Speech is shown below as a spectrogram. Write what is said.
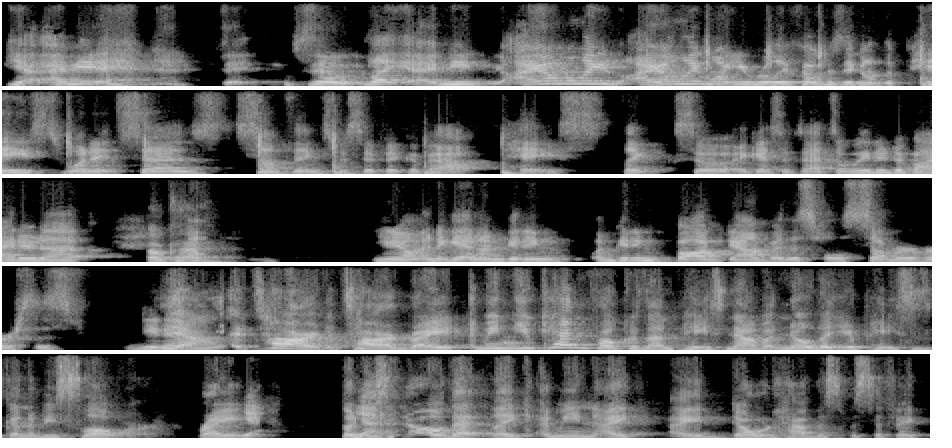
yeah i mean so like i mean i only i only want you really focusing on the pace when it says something specific about pace. Like so i guess if that's a way to divide it up okay. um, you know and again i'm getting i'm getting bogged down by this whole summer versus you know. Yeah it's hard it's hard right? I mean you can focus on pace now but know that your pace is going to be slower right? Yeah. so yeah. just know that like i mean i i don't have the specific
